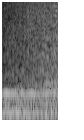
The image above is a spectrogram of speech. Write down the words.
you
